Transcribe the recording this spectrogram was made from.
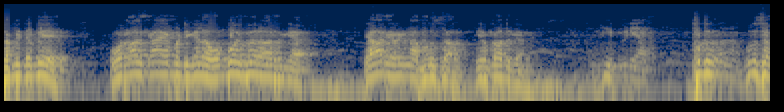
தம்பி தம்பி ஒரு ஆள் காயப்பட்டீங்கல்ல ஒன்பது பேர் ஆடுறீங்க. யார் இறங்கினா புதுசா? நீ உட்காந்துக்க. இப்படியா? புது புதுசா?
